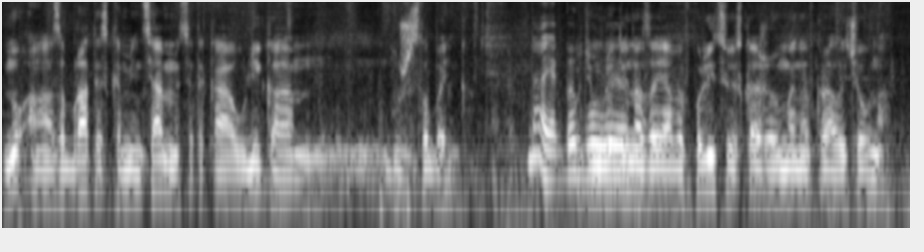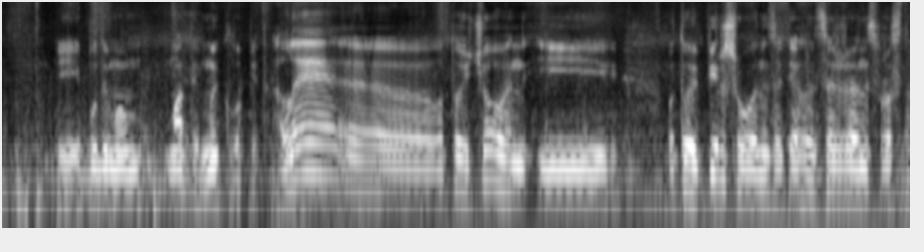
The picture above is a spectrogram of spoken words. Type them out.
Ну а забрати з камінцями це така уліка дуже слабенька. Да, якби Потім були... людина заявить в поліцію і скаже, у мене вкрали човна. І будемо мати ми клопіт. Але е, той човен і отой пір, що вони затягли, це вже неспроста.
